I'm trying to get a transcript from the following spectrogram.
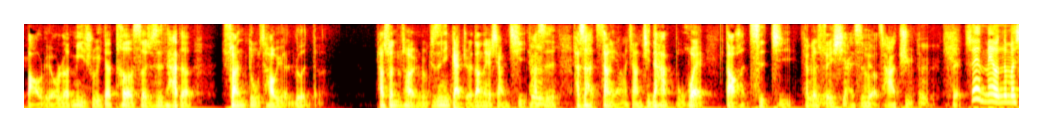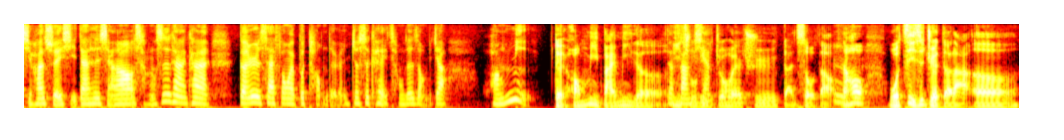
保留了蜜处理的特色，就是它的酸度超圆润的，它酸度超圆润，可是你感觉到那个香气，它是它是很上扬的香气，但它不会到很刺激，它跟水洗还是会有差距的，对，所以没有那么喜欢水洗，但是想要尝试看看跟日晒风味不同的人，就是可以从这种比较。黄蜜对黄蜜白蜜的蜜处理就会去感受到，然后我自己是觉得啦，呃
